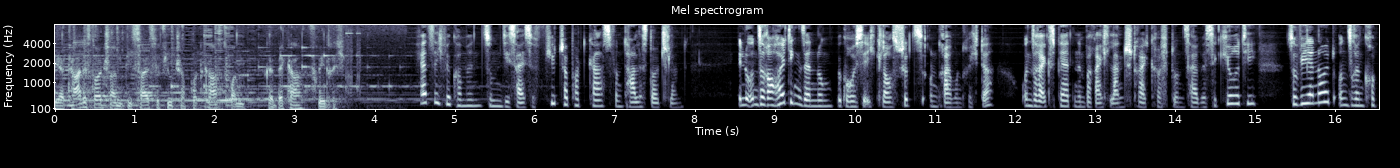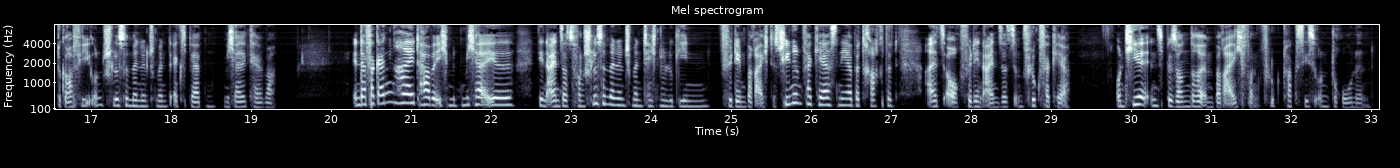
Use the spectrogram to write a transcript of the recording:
Der Thales Deutschland Decisive Future Podcast von Rebecca Friedrich. Herzlich willkommen zum Decisive Future Podcast von Thales Deutschland. In unserer heutigen Sendung begrüße ich Klaus Schütz und Raimund Richter, unsere Experten im Bereich Landstreitkräfte und Cyber Security, sowie erneut unseren Kryptographie- und Schlüsselmanagement-Experten Michael Kelber. In der Vergangenheit habe ich mit Michael den Einsatz von Schlüsselmanagement-Technologien für den Bereich des Schienenverkehrs näher betrachtet, als auch für den Einsatz im Flugverkehr. Und hier insbesondere im Bereich von Flugtaxis und Drohnen.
